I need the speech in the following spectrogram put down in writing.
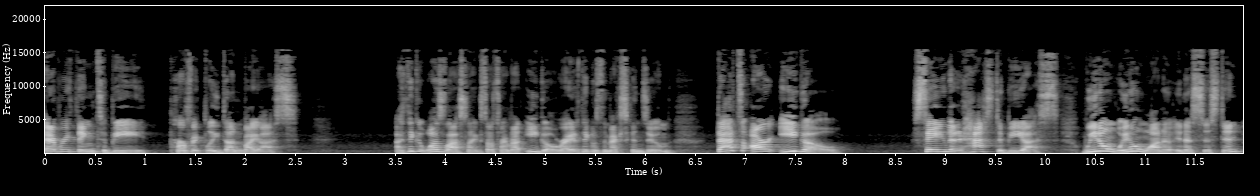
everything to be perfectly done by us. I think it was last night because I was talking about ego, right? I think it was the Mexican Zoom. That's our ego saying that it has to be us. We don't we don't want an assistant.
